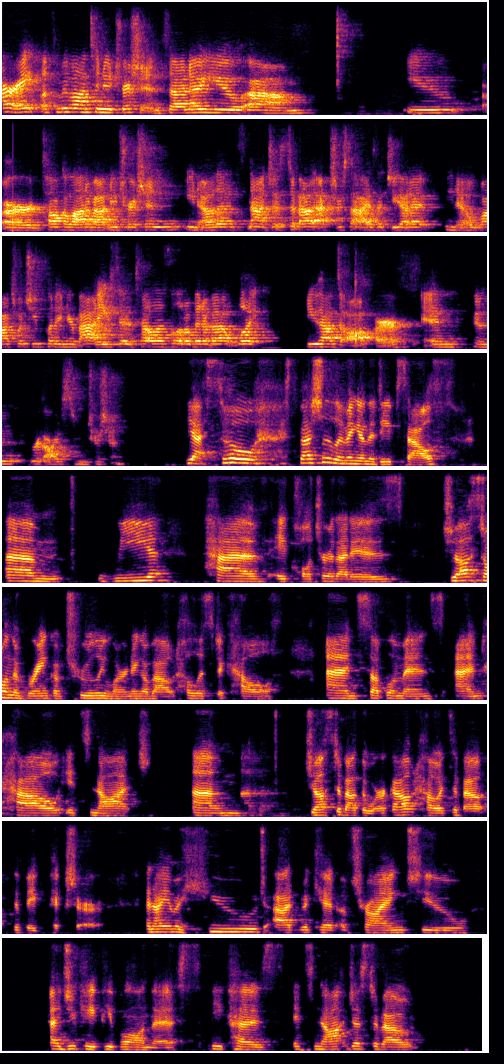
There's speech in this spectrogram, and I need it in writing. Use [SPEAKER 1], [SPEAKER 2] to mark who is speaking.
[SPEAKER 1] All right, let's move on to nutrition. So I know you um, you are talk a lot about nutrition. You know that it's not just about exercise. That you got to you know watch what you put in your body. So tell us a little bit about what you have to offer in in regards to nutrition.
[SPEAKER 2] Yeah. So especially living in the deep south, um, we have a culture that is just on the brink of truly learning about holistic health and supplements and how it's not um, just about the workout, how it's about the big picture. And I am a huge advocate of trying to educate people on this because it's not just about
